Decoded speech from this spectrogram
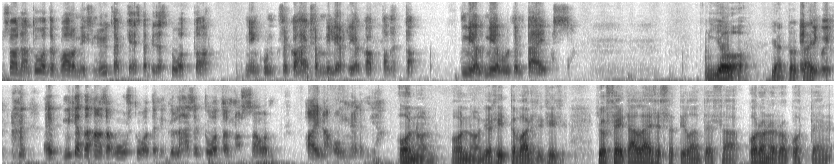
saadaan tuote valmiiksi, niin yhtäkkiä sitä pitäisi tuottaa niin kuin se kahdeksan miljardia kappaletta mieluiten päivässä. Joo. Ja tota... et, niin kuin, et mikä tahansa uusi tuote, niin kyllähän sen tuotannossa on aina ongelmia. On, on, on, on. Ja sitten varsin, siis jos ei tällaisessa tilanteessa koronarokotteen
